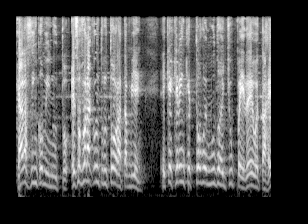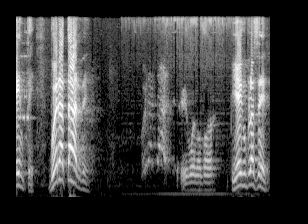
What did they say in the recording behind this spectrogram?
cada cinco minutos. Eso fue la constructora también. Es que creen que todo el mundo es chupedeo esta gente. Buenas tardes. Sí, bueno, Omar. Bien, un placer.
